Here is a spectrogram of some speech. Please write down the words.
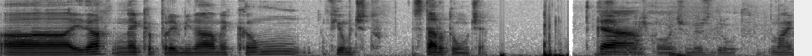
А, и да, нека преминаваме към филмчето. Старото момче. Ще Така, говориш повече, между другото. Май.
